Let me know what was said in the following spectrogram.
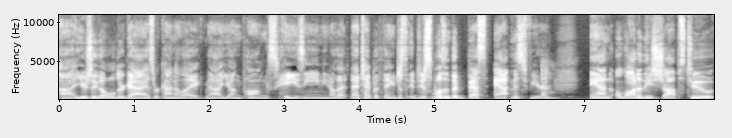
Uh, usually the older guys were kind of like nah, young punks, hazing, you know that that type of thing. It just it just wasn't the best atmosphere. Oh. And a lot yeah. of these shops too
